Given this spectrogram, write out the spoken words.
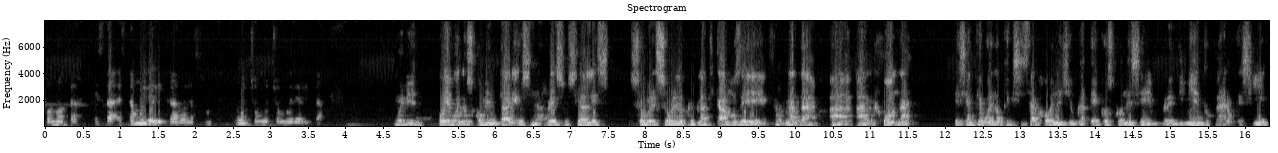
con otra. Está, está muy delicado el asunto, mucho, mucho, muy delicado. Muy bien. Oye, buenos comentarios en las redes sociales sobre, sobre lo que platicamos de Fernanda Arjona. Decían qué bueno que existan jóvenes yucatecos con ese emprendimiento. Claro que sí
